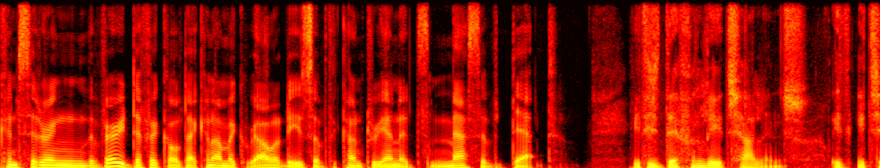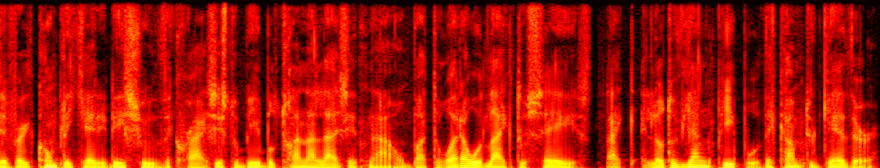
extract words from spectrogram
considering the very difficult economic realities of the country and its massive debt? It is definitely a challenge. It, it's a very complicated issue, the crisis, to be able to analyze it now. But what I would like to say is like a lot of young people, they come together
